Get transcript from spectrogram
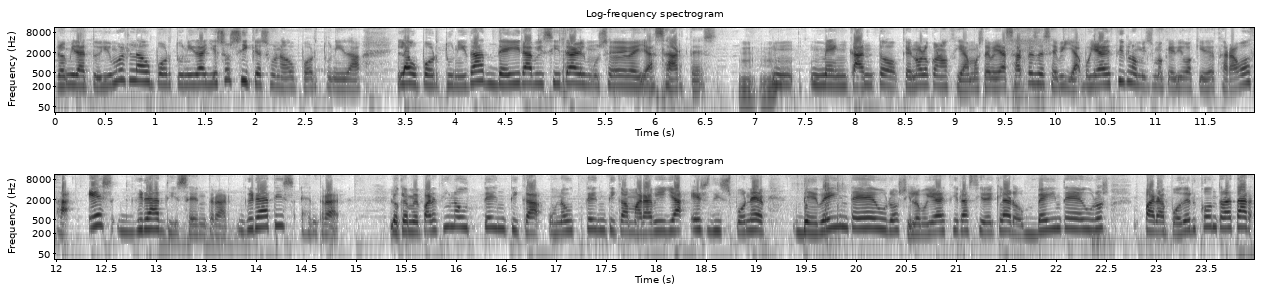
Pero mira, tuvimos la oportunidad, y eso sí que es una oportunidad, la oportunidad de ir a visitar el Museo de Bellas Artes. Me encantó, que no lo conocíamos, de Bellas Artes de Sevilla. Voy a decir lo mismo que digo aquí de Zaragoza. Es gratis entrar, gratis entrar. Lo que me parece una auténtica, una auténtica maravilla es disponer de 20 euros, y lo voy a decir así de claro, 20 euros para poder contratar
